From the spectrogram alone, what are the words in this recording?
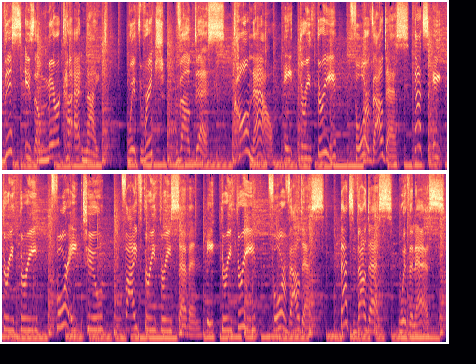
This is America at Night with Rich Valdez. Call now 833 4 Valdez. That's 833 482 5337. 833 4 Valdez. That's Valdez with an S.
